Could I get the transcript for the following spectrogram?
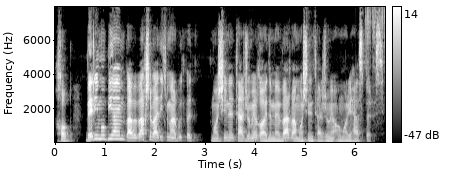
خب بریم و بیایم و به بخش بعدی که مربوط به ماشین ترجمه قاعده محور و ماشین ترجمه آماری هست برسیم.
